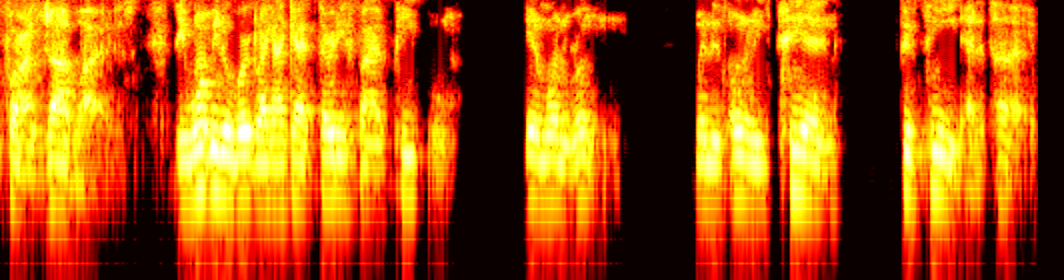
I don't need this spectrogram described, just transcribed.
far as job wise. They want me to work like I got 35 people in one room when there's only 10, 15 at a time.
